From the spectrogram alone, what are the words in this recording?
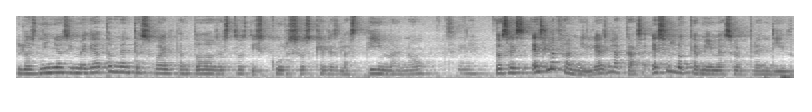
los niños inmediatamente sueltan todos estos discursos que les lastiman, ¿no? Entonces, es la familia, es la casa. Eso es lo que a mí me ha sorprendido.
